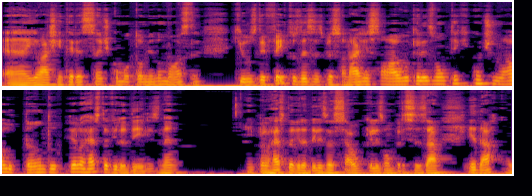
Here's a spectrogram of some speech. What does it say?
É, e eu acho interessante como o Tomino mostra que os defeitos desses personagens são algo que eles vão ter que continuar lutando pelo resto da vida deles, né? E pelo resto da vida deles vai ser algo que eles vão precisar lidar com.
